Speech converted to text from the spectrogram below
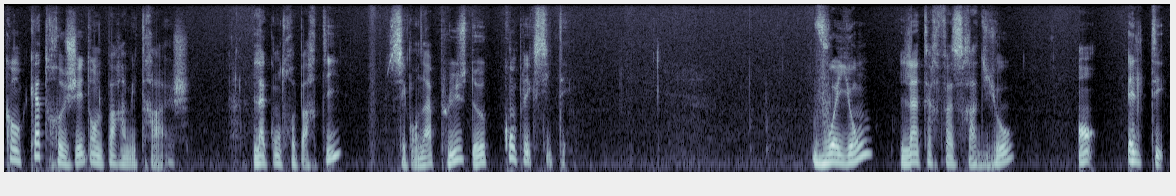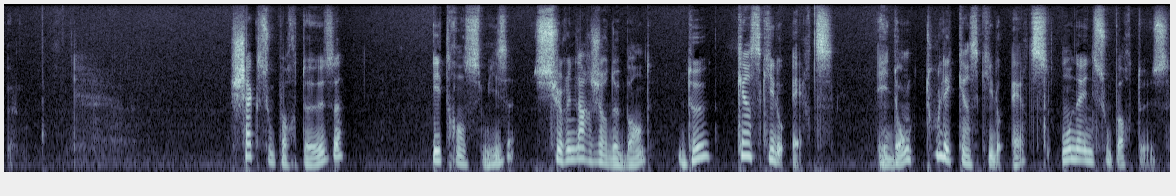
qu'en 4G dans le paramétrage. La contrepartie, c'est qu'on a plus de complexité. Voyons l'interface radio en LTE. Chaque sous-porteuse est transmise sur une largeur de bande de 15 kHz. Et donc, tous les 15 kHz, on a une sous-porteuse.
